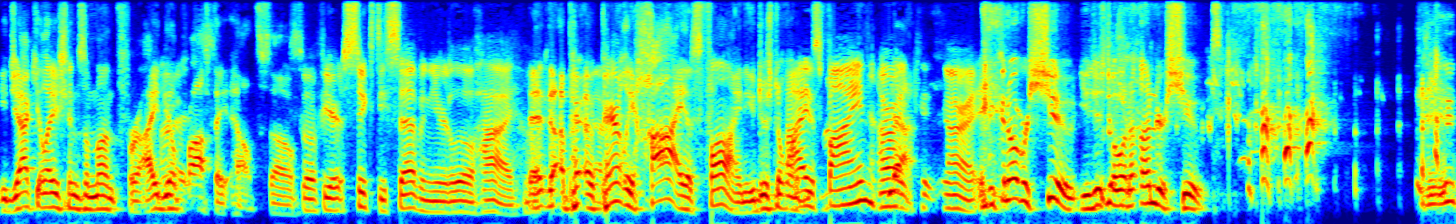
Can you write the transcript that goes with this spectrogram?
ejaculations a month for ideal All right. prostate health. So so if you're at 67, you're a little high. Uh, appa- apparently, high is fine. You just don't want High to is fine. All right. All right. You can overshoot. You just don't want to undershoot.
